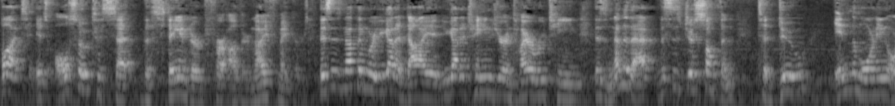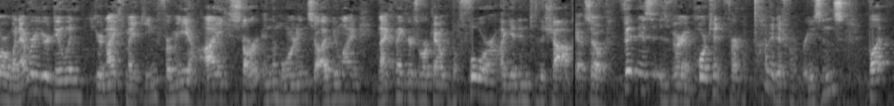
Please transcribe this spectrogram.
but it's also to set the standard for other knife makers. This is nothing where you gotta diet, you gotta change your entire routine. This is none of that. This is just something to do in the morning or whenever you're doing your knife making. For me, I start in the morning, so I do my knife makers workout before I get into the shop. So fitness is very important for a ton of different reasons, but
